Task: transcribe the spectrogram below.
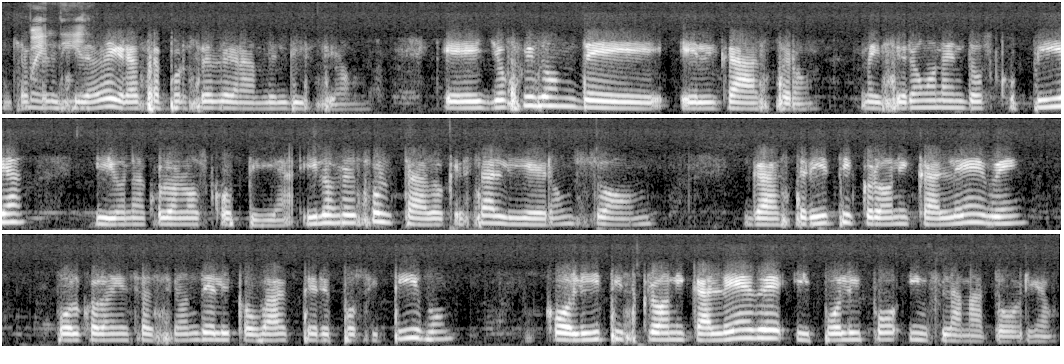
muchas felicidades y gracias por ser de gran bendición. Eh, yo fui donde el gastro, me hicieron una endoscopía y una colonoscopía y los resultados que salieron son gastritis crónica leve por colonización de helicobacter positivo, colitis crónica leve y pólipo inflamatorio.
